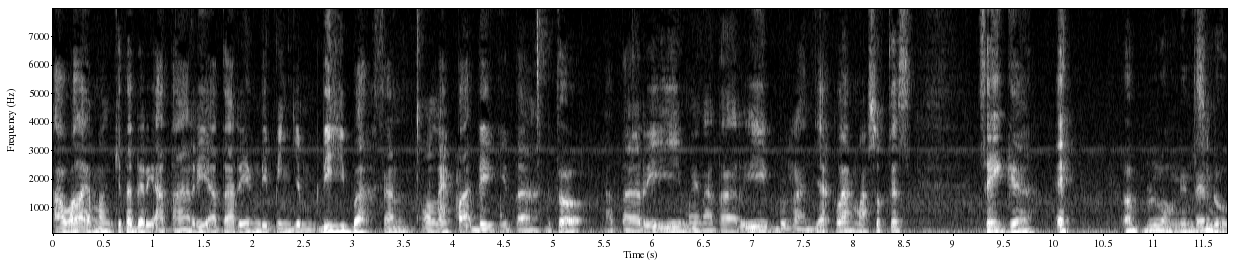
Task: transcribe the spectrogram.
Awal emang kita dari Atari, Atari yang dipinjem, dihibahkan oleh Pak D kita. Betul. Atari, main Atari, beranjak lah masuk ke Sega. Eh, Eh, belum Nintendo.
